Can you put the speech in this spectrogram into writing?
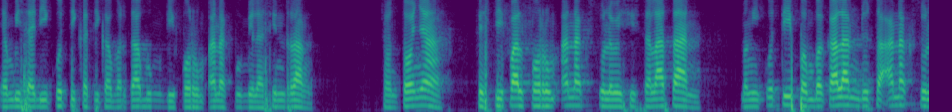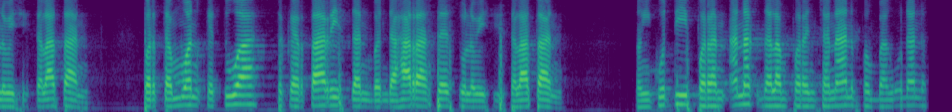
yang bisa diikuti ketika bergabung di Forum Anak Bumi Lasindrang. Contohnya, Festival Forum Anak Sulawesi Selatan mengikuti pembekalan Duta Anak Sulawesi Selatan, pertemuan ketua, sekretaris, dan bendahara se-Sulawesi Selatan, mengikuti peran anak dalam perencanaan pembangunan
